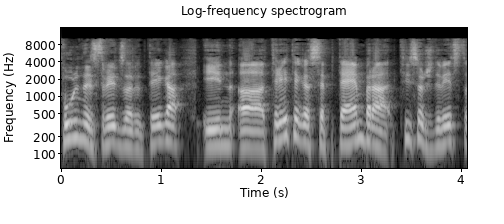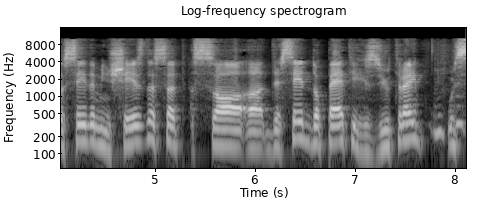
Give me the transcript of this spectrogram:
full nesreč zaradi tega. In uh, 3. septembra 1967 so uh, 10 do 5 zjutraj vsi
